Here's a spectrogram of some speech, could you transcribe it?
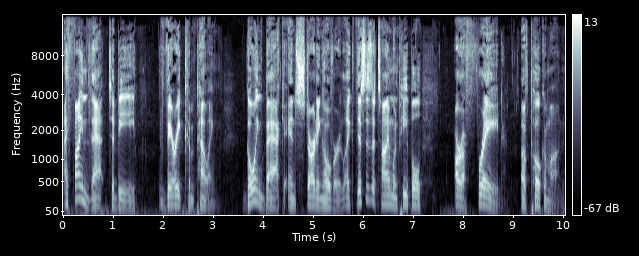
I find that to be very compelling. Going back and starting over, like this is a time when people are afraid of Pokemon,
